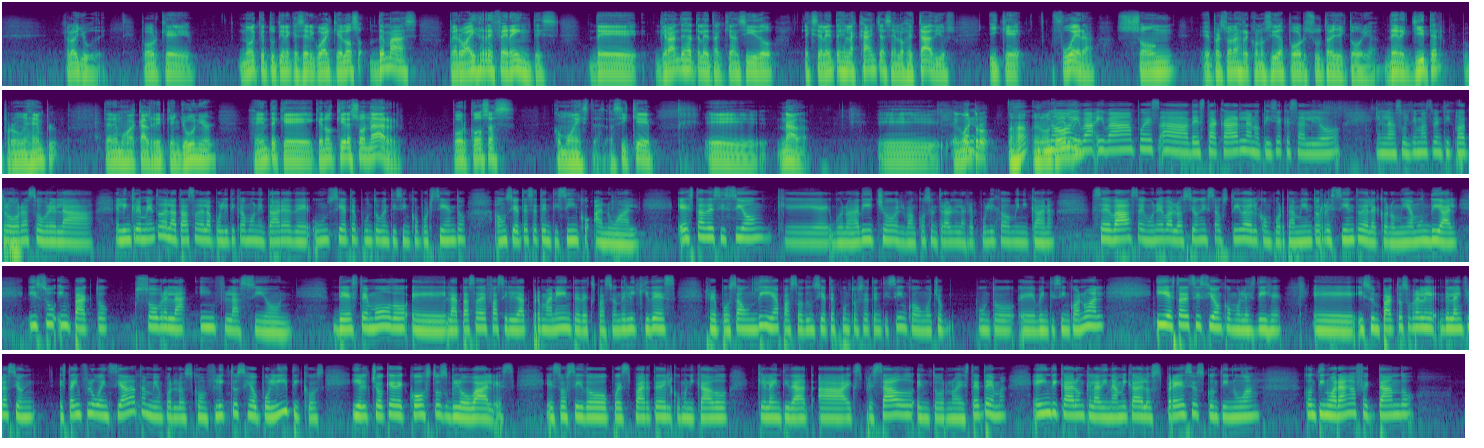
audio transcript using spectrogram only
Que lo ayude. Porque no es que tú tienes que ser igual que los demás, pero hay referentes de grandes atletas que han sido excelentes en las canchas, en los estadios y que fuera son eh, personas reconocidas por su trayectoria. Derek Jeter, por un ejemplo. Tenemos a Cal Ripken Jr., gente que, no quiere sonar por cosas como estas. Así que, eh, nada. Eh, en otro... Ajá, en otro no, Iba, iba pues a destacar la noticia que salió en las últimas 24 horas sobre la, el incremento de la tasa de la política monetaria de un 7.25% a un 7.75 anual. Esta decisión que, bueno, ha dicho el Banco Central de la República Dominicana se basa en una evaluación exhaustiva del comportamiento reciente de la economía mundial y su impacto sobre la inflación. De este modo, eh, la tasa de facilidad permanente de expansión de liquidez reposa un día, pasó de un 7.75 a un 8.25 anual. Y esta decisión, como les dije, eh, y su impacto sobre la, la inflación está influenciada también por los conflictos geopolíticos y el choque de costos globales. Eso ha sido pues parte del comunicado que la entidad ha expresado en torno a este tema e indicaron que la dinámica de los precios continúan, continuarán afectando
